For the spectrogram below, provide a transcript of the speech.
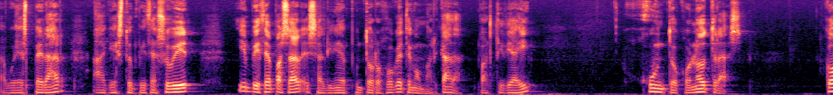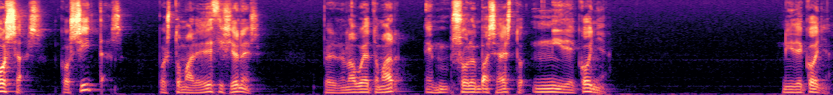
voy a esperar a que esto empiece a subir y empiece a pasar esa línea de punto rojo que tengo marcada. A partir de ahí, junto con otras cosas, cositas, pues tomaré decisiones. Pero no la voy a tomar solo en base a esto, ni de coña. Ni de coña.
